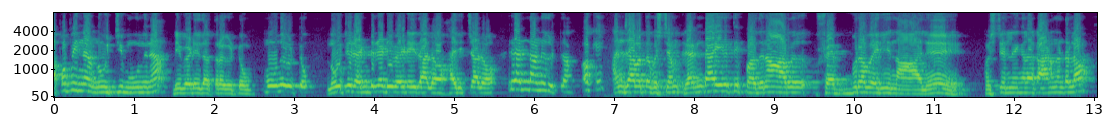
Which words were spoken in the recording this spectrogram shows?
അപ്പൊ പിന്നെ നൂറ്റി മൂന്നിന് ഡിവൈഡ് ചെയ്ത് എത്ര കിട്ടും? മൂന്ന് കിട്ടും. നൂറ്റി രണ്ടിനെ ഡിവൈഡ് ചെയ്താലോ? ഹരിച്ചാലോ? രണ്ടാണ് കിട്ടുക. ഓക്കെ അഞ്ചാമത്തെ ക്വസ്റ്റ്യൻ രണ്ടായിരത്തി പതിനാറ് ഫെബ്രുവരി നാല്. ക്വസ്റ്റ്യൻ നിങ്ങൾ കാണുന്നുണ്ടല്ലോ.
